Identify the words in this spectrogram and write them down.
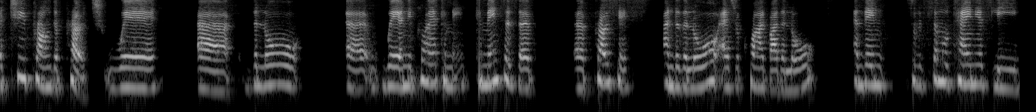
a two pronged approach where uh, the law, uh, where an employer commences a uh, process under the law as required by the law, and then sort of simultaneously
